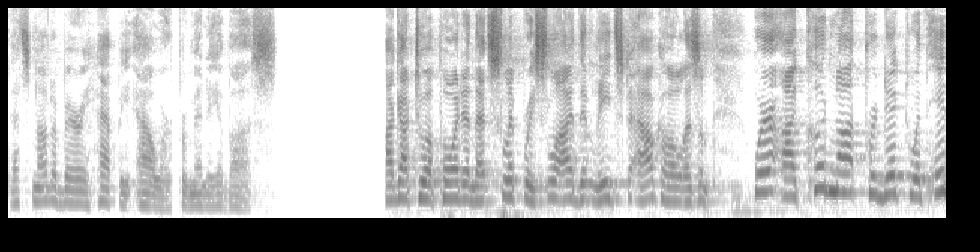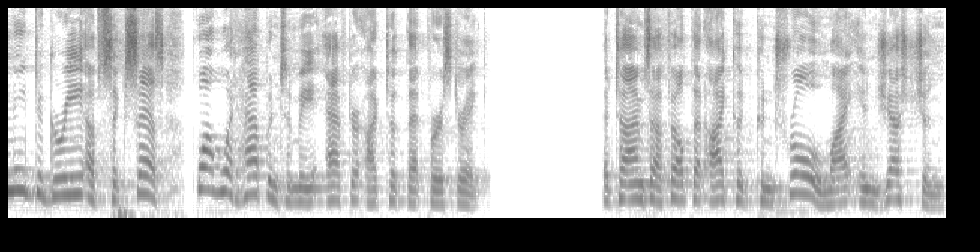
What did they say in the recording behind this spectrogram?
that's not a very happy hour for many of us. I got to a point in that slippery slide that leads to alcoholism where I could not predict with any degree of success what would happen to me after I took that first drink. At times, I felt that I could control my ingestion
